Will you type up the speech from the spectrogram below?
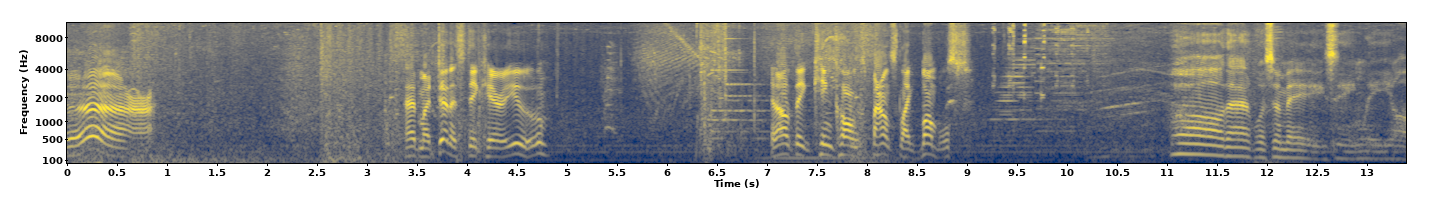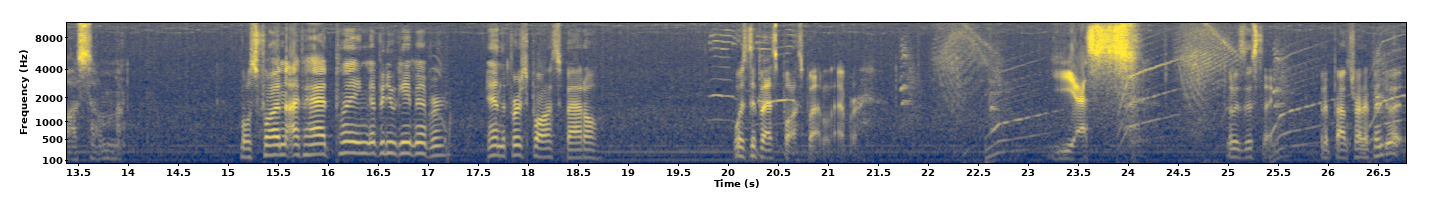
Ah. I had my dentist take care of you. And I don't think King Kong's bounced like Bumbles. Oh, that was amazingly awesome. Most fun I've had playing a video game ever. And the first boss battle was the best boss battle ever. Yes! What is this thing? Gonna bounce right up into it?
